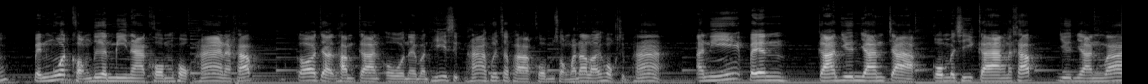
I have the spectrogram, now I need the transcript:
2 เป็นงวดของเดือนมีนาคม 65 นะครับ ก็จะทำการโอนในวันที่ 15 พฤษภาคม 2565 อันนี้เป็นการยืนยันจากกรมบัญชีกลางนะครับ ยืนยันว่า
